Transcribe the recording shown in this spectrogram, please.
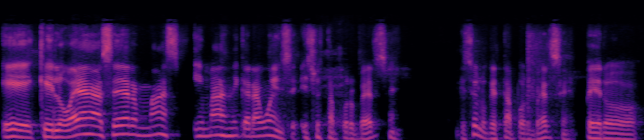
que lo vayan a hacer más y más nicaragüenses, eso está por verse. Eso es lo que está por verse. Pero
